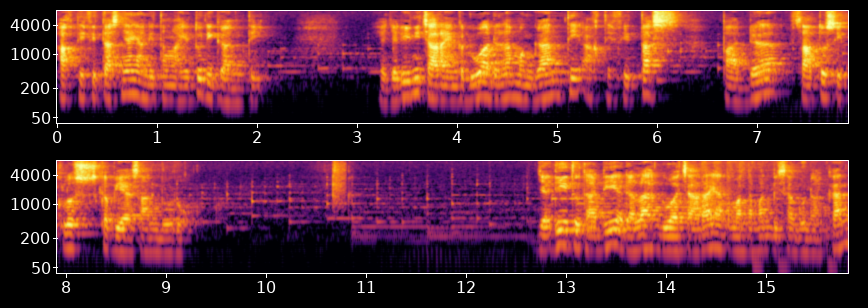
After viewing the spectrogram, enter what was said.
aktivitasnya yang di tengah itu diganti. Ya jadi ini cara yang kedua adalah mengganti aktivitas pada satu siklus kebiasaan buruk. Jadi itu tadi adalah dua cara yang teman-teman bisa gunakan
